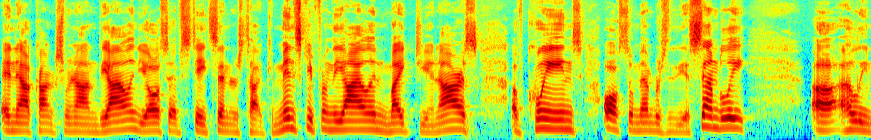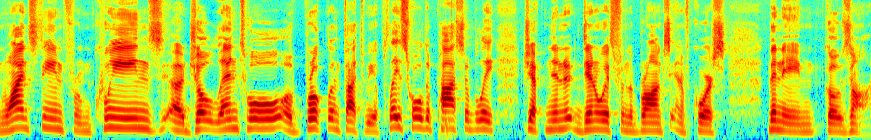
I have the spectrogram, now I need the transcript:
and now Congressman on the island. You also have State Senators Todd Kaminsky from the island, Mike Gianaris of Queens, also members of the Assembly. Uh, Helene Weinstein from Queens, uh, Joe Lentol of Brooklyn, thought to be a placeholder possibly, Jeff Dinowitz from the Bronx, and of course, the name goes on.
